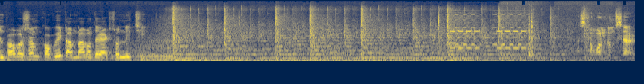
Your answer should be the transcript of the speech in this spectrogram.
ইনফরমেশন কপিড আমরা আমাদের অ্যাকশন নিচ্ছি। Sir.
